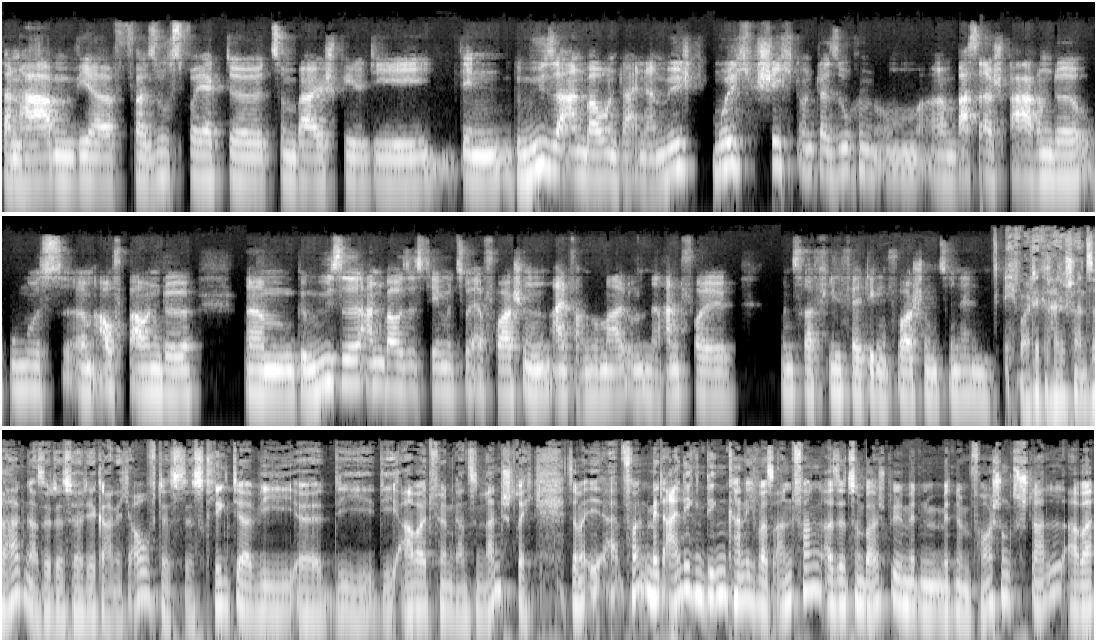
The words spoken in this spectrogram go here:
Dann haben wir Versuchsprojekte zum Beispiel, die den Gemüseanbau unter einer Milch, Mulchschicht untersuchen, um äh, wassersparende, humusaufbauende ähm, Gemüseanbausysteme zu erforschen, einfach nur mal um eine Handvoll unserer vielfältigen Forschung zu nennen. Ich wollte gerade schon sagen, also das hört ja gar nicht auf. Das, das klingt ja wie äh, die, die Arbeit für einen ganzen Landstrich. Sag mal, äh, von, mit einigen Dingen kann ich was anfangen, also zum Beispiel mit, mit einem Forschungsstall, aber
